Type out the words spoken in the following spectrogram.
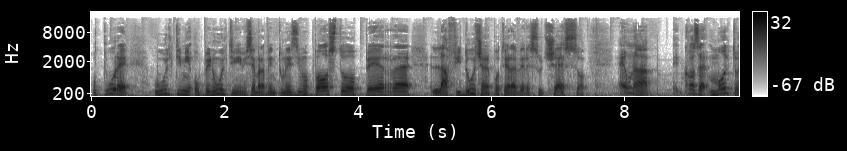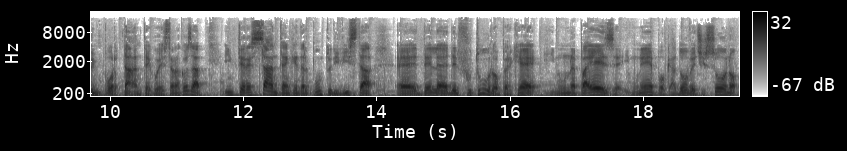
oppure ultimi o penultimi, mi sembra ventunesimo posto per la fiducia nel poter avere successo. È una cosa molto importante questa, una cosa interessante anche dal punto di vista eh, del, del futuro, perché in un paese, in un'epoca dove ci sono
